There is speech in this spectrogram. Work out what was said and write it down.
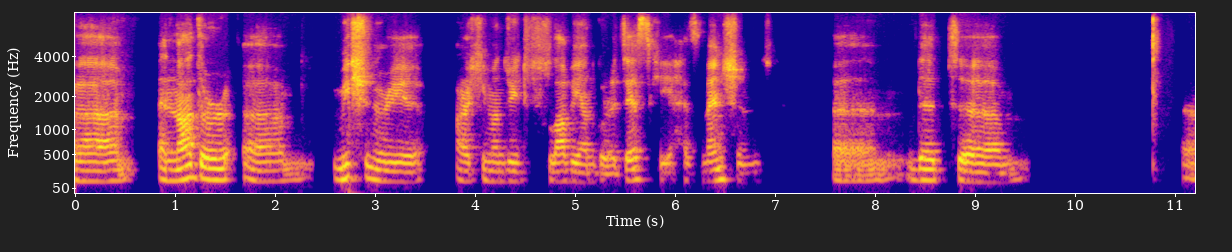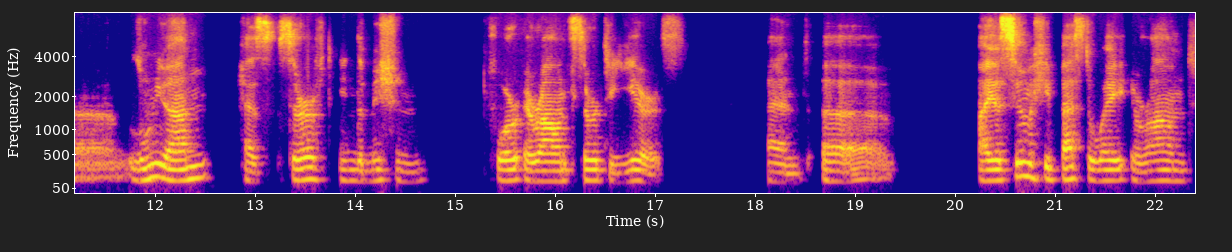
Um, another um, missionary, Archimandrite Flavian Gorodetsky, has mentioned um, that um, uh, Lun Yuan has served in the mission for around 30 years. And uh, I assume he passed away around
